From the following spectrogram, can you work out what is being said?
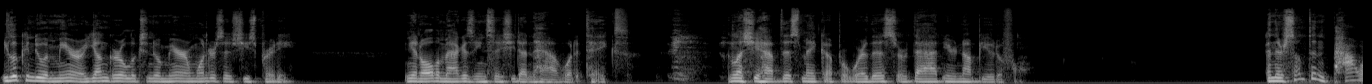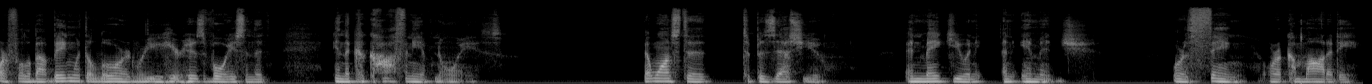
You look into a mirror, a young girl looks into a mirror and wonders if she's pretty. And yet all the magazines say she doesn't have what it takes. Unless you have this makeup or wear this or that, you're not beautiful. And there's something powerful about being with the Lord where you hear his voice in the, in the cacophony of noise that wants to, to possess you and make you an, an image or a thing or a commodity.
